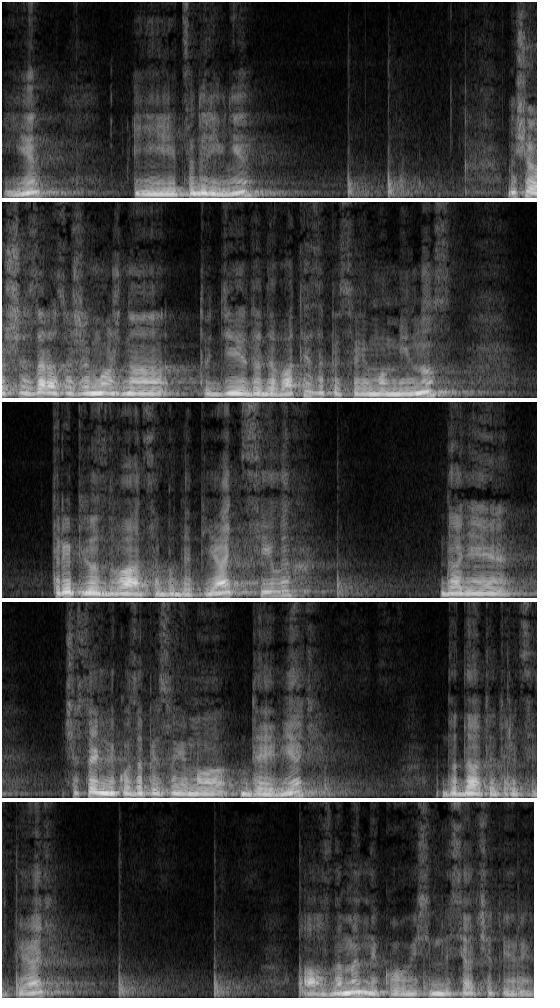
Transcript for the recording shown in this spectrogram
Є. І це дорівнює. Ну що ж, зараз вже можна тоді додавати. Записуємо мінус. 3 плюс 2 це буде 5 цілих. Далі в чисельнику записуємо 9. Додати 35. А в знаменнику 84.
